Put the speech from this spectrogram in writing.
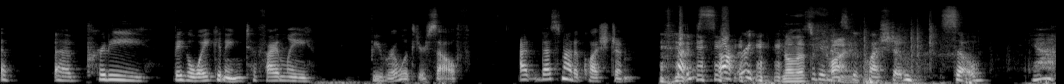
a a pretty big awakening to finally be real with yourself. I, that's not a question. I'm sorry. No, that's I didn't ask a question. So, yeah.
